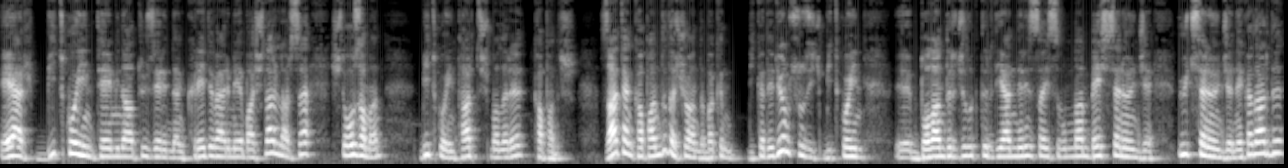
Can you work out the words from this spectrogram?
eğer Bitcoin teminatı üzerinden kredi vermeye başlarlarsa işte o zaman Bitcoin tartışmaları kapanır. Zaten kapandı da şu anda bakın dikkat ediyor musunuz hiç Bitcoin e, dolandırıcılıktır diyenlerin sayısı bundan 5 sene önce 3 sene önce ne kadardı?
